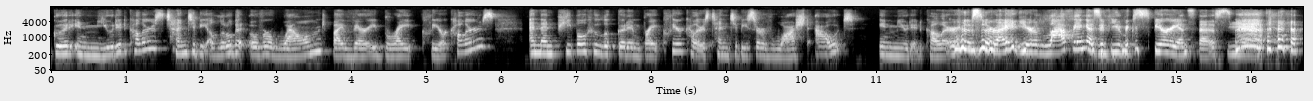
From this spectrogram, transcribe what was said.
good in muted colors tend to be a little bit overwhelmed by very bright, clear colors and then people who look good in bright, clear colors tend to be sort of washed out in muted colors, right? You're laughing as if you've experienced this. Yeah.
